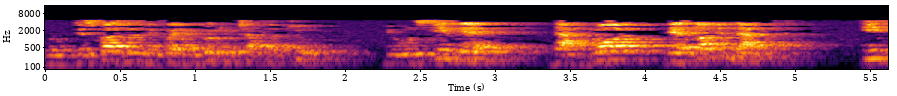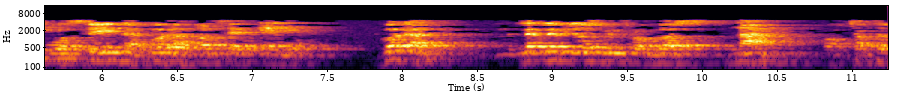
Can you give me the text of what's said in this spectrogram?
We've discussed this before. You go to chapter 2, you will see there that God, there's nothing that Eve was saying that God has not said earlier. God has, let, let me just read from verse 9 of chapter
